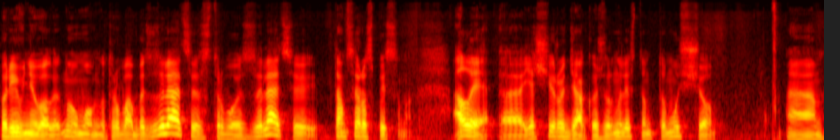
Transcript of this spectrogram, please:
порівнювали, ну, умовно, труба без ізоляції з трубою з ізоляцією, там все розписано. Але е, я щиро дякую журналістам, тому що е,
